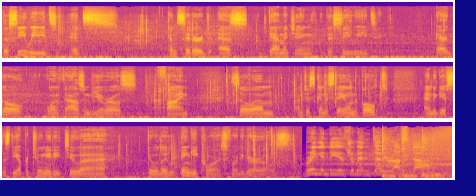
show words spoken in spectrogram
the seaweed, it's considered as damaging the seaweed. Ergo 1000 euros fine. So um, I'm just gonna stay on the boat and it gives us the opportunity to uh, do a little dinghy course for the girls. Bring in the instrumental Rasta.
